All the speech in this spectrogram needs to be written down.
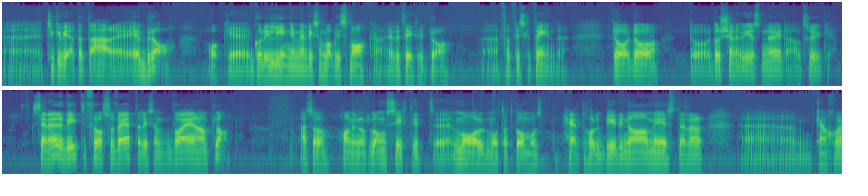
Eh, tycker vi att detta här är bra och eh, går i linje med liksom vad vi smakar? Är det tillräckligt bra eh, för att vi ska ta in det? Då, då, då, då känner vi oss nöjda och trygga. Sen är det viktigt för oss att veta liksom, vad är er plan? Alltså, har ni något långsiktigt eh, mål mot att gå mot helt och hållet biodynamiskt eller eh, kanske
